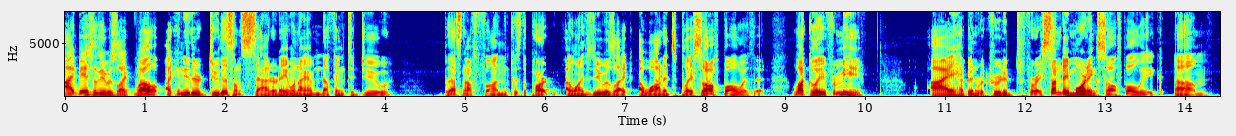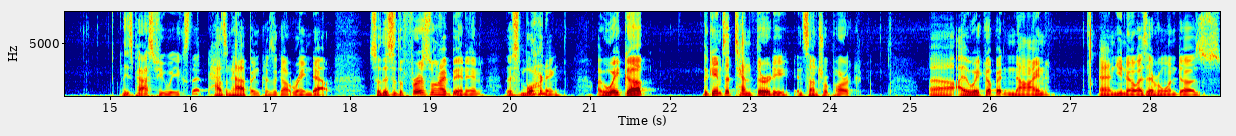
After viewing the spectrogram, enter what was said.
I basically was like, well, I can either do this on Saturday when I have nothing to do, but that's not fun because the part I wanted to do was like, I wanted to play softball with it. Luckily for me, I have been recruited for a Sunday morning softball league um, these past few weeks. That hasn't happened because it got rained out. So this is the first one I've been in. This morning, I wake up. The game's at 10:30 in Central Park. Uh, I wake up at nine, and you know, as everyone does,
